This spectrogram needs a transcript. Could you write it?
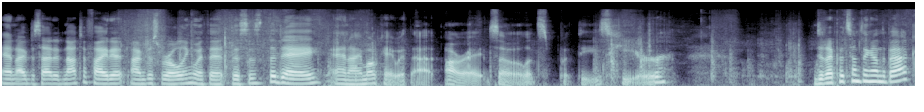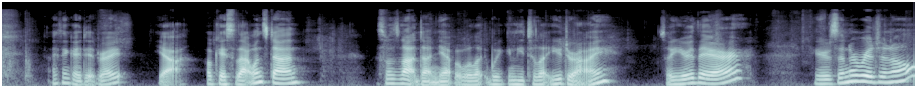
and I've decided not to fight it. I'm just rolling with it. This is the day, and I'm okay with that. All right, so let's put these here. Did I put something on the back? I think I did, right? Yeah. Okay, so that one's done. This one's not done yet, but we'll let, we need to let you dry. So you're there. Here's an original.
